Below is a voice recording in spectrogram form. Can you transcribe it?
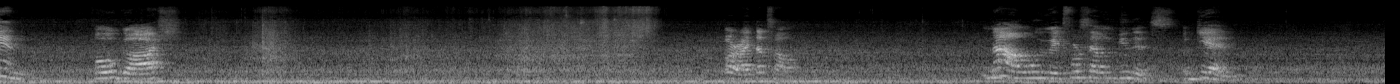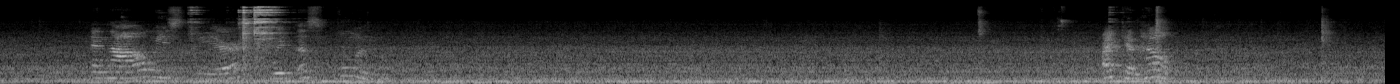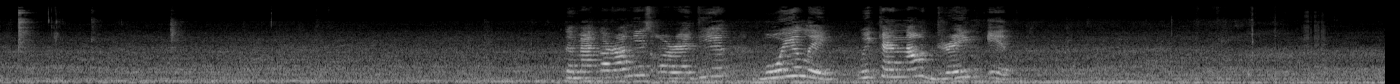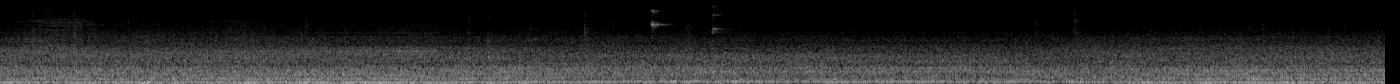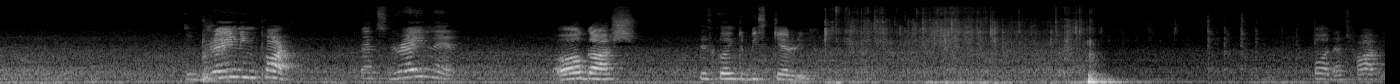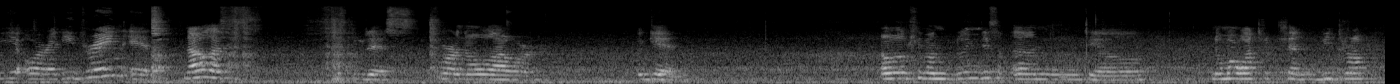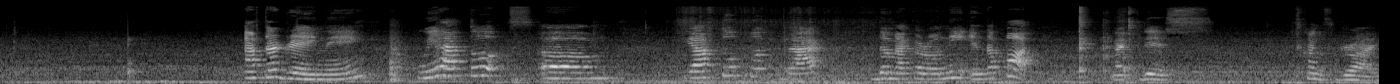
Oh gosh. Alright, that's all. Now we wait for 7 minutes again. And now we stir with a spoon. I can help. Macaroni is already boiling. We can now drain it. The draining part. Let's drain it. Oh gosh. This is going to be scary. Oh, that's hot. We already drained it. Now let's do this for an whole hour. Again. I will keep on doing this until no more water can be dropped. After draining, we have to um, we have to put back the macaroni in the pot. Like this. It's kind of dry.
